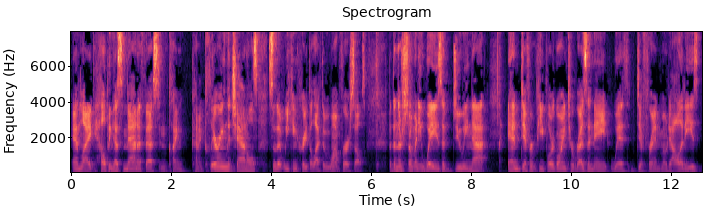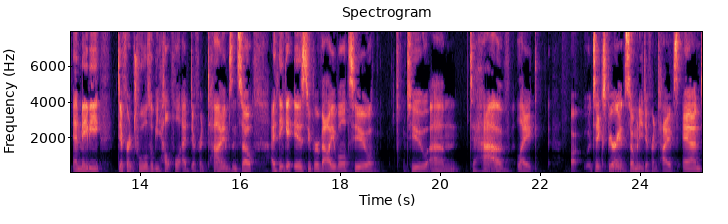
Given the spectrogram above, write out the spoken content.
and like helping us manifest and kind of clearing the channels so that we can create the life that we want for ourselves. But then there's so many ways of doing that and different people are going to resonate with different modalities and maybe different tools will be helpful at different times. And so I think it is super valuable to to um, to have like uh, to experience so many different types. And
